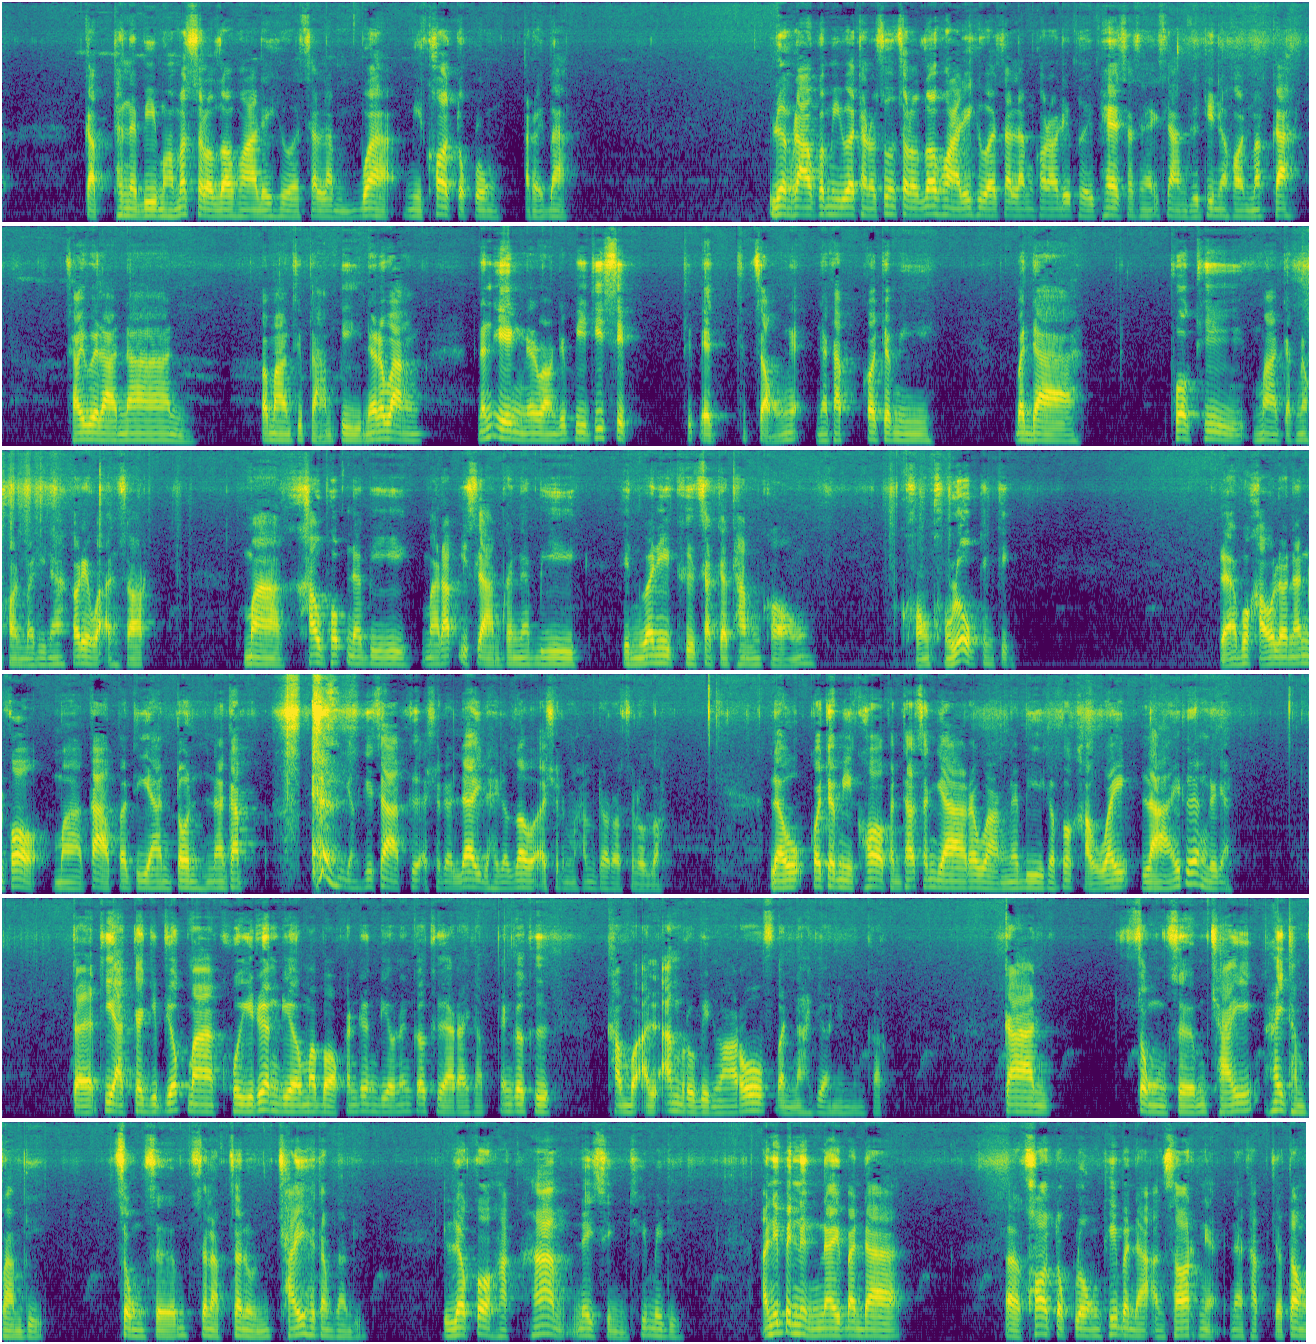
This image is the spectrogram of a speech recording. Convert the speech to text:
กับท่านนบีมุฮัมมัดสุลลัลฮวาอะลัยฮิวสลัมว่ามีข้อตกลงอะไรบ้าง เรื่องราวก็มีว่าท่านรอซูลสุลลัลฮวาอะลัยฮิวสลัมของเราได้เผยแพร่ศาสนาอิสลามอยู่ที่นครมักกะใช้เวลานานประมาณ 13 ปี ในระหว่างนั้นเองในระหว่างในปีที่ 10 11 12เนี่ยนะครับ ก็จะมีบรรดา พวกที่มาจากนครมาดีนะเขาเรียกว่าอันซอรมาเข้าพบนบี มารับอิสลามกันนบี เห็นว่านี่คือสัจธรรมของของของโลกจริง ๆ แล้วพวกเขาเหล่านั้นก็มากล่าวปฏิญาณตนนะครับ อย่างที่ทราบคืออัชฮะดุลลาอิลาฮะอิลลัลลอฮ์วะอัชฮะดุมุฮัมมัดรอสุลลอฮ์แล้วก็จะมีข้อพันธสัญญาระหว่างนบีกับพวกเขาไว้หลายเรื่องเลยกัน แต่ที่อยากจะหยิบยกมาคุยเรื่องเดียวมาบอกกันเรื่องเดียวนั่นก็คืออะไรครับ นั่นก็คือคำว่าอัลอัมรุบินมารูฟวันนาฮยานิมุนกัรการส่งเสริมใช้ให้ทำความดี ส่งเสริมสนับสนุนใช้ให้ทำความดี แล้วก็หักห้ามในสิ่งที่ไม่ดี อันนี้เป็นหนึ่งในบรรดาข้อตกลงที่บรรดาอันซอรเนี่ยนะครับจะต้อง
